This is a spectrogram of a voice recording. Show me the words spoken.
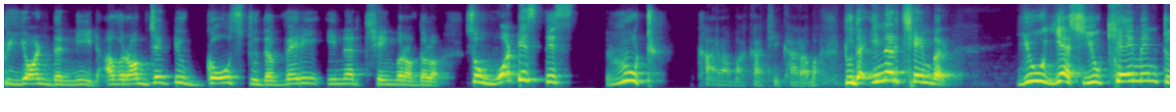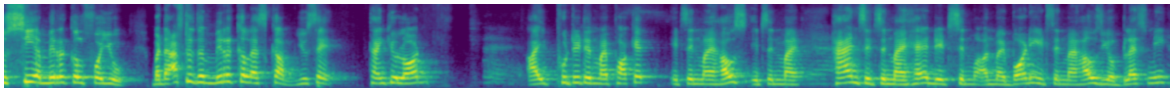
beyond the need. Our objective goes to the very inner chamber of the Lord. So, what is this route? Karabakati karaba. To the inner chamber. You, yes, you came in to see a miracle for you. But after the miracle has come, you say, Thank you, Lord. I put it in my pocket. It's in my house. It's in my hands. It's in my head. It's in my, on my body. It's in my house. You bless me.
